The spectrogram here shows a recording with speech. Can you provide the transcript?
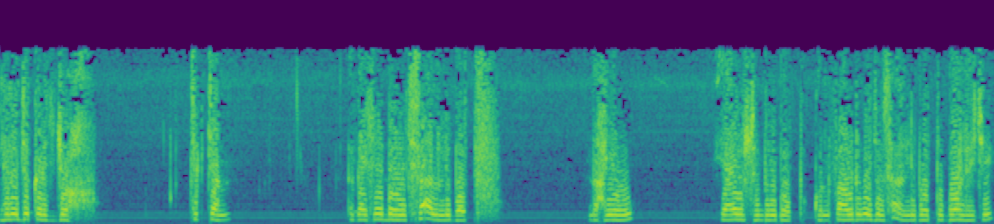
li la jëkkër ji jox ci can da ngay dool ci sa alali bopp ndax yow yaayul sa mbiri bopp kon faaw da nga jël sa bopp boole ci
